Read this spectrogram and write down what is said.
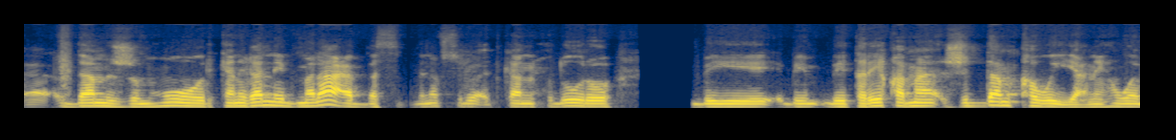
آه، قدام الجمهور. كان يغني بملاعب بس بنفس الوقت كان حضوره بطريقة ما جدا قوي يعني هو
